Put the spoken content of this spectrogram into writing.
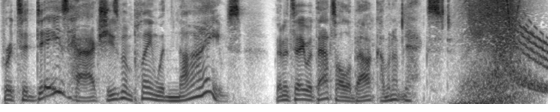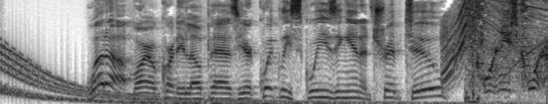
for today's hack, she's been playing with knives. I'm going to tell you what that's all about coming up next. What up? Mario Courtney Lopez here, quickly squeezing in a trip to Courtney's Corner.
